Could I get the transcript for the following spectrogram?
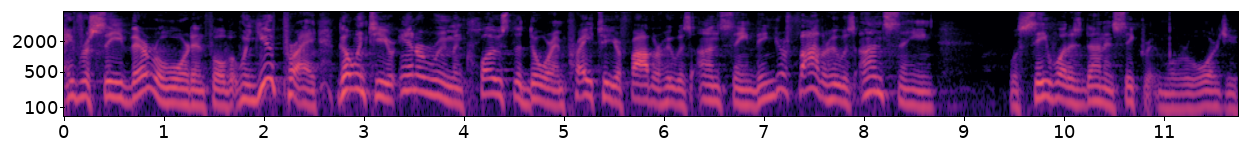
They've received their reward in full. But when you pray, go into your inner room and close the door and pray to your Father who is unseen. Then your Father who is unseen will see what is done in secret and will reward you.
